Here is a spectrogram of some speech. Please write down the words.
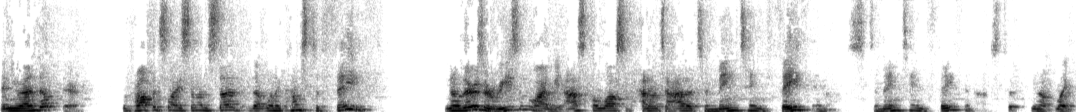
and you end up there. The Prophet ﷺ said that when it comes to faith, you know, there's a reason why we ask Allah subhanahu wa ta'ala to maintain faith in us, to maintain faith in us, to, you know, like,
